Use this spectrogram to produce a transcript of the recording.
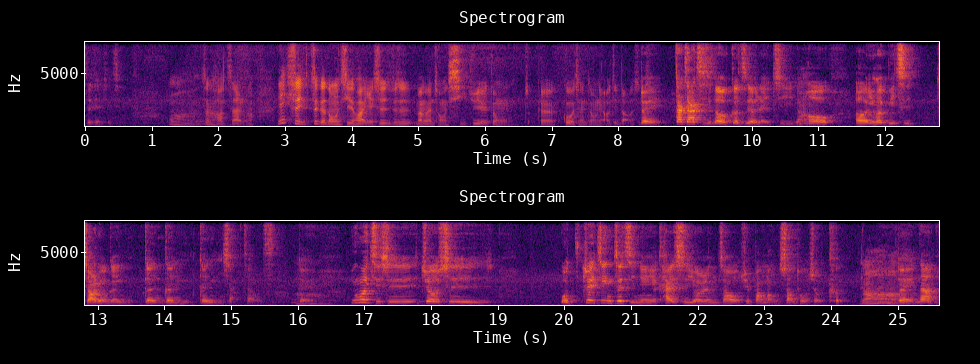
这件事情。哇，这个好赞哦！诶，所以这个东西的话，也是就是慢慢从喜剧的中的过程中了解到对，大家其实都有各自的累积，然后呃也会彼此交流跟跟跟跟影响这样子。对，因为其实就是我最近这几年也开始有人找我去帮忙上脱口秀的课。哦，对，那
